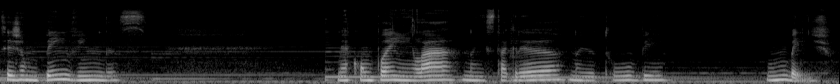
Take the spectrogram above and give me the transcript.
Sejam bem-vindas. Me acompanhem lá no Instagram, no YouTube. Um beijo.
